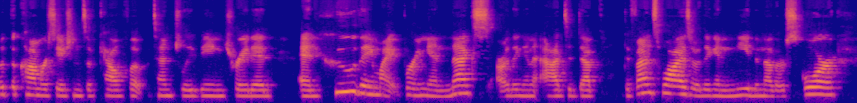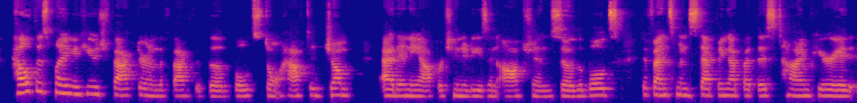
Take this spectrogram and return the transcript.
with the conversations of Cal Foote potentially being traded, and who they might bring in next. Are they going to add to depth defense wise? Are they going to need another score? Health is playing a huge factor in the fact that the Bolts don't have to jump at any opportunities and options. So the Bolts defensemen stepping up at this time period.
